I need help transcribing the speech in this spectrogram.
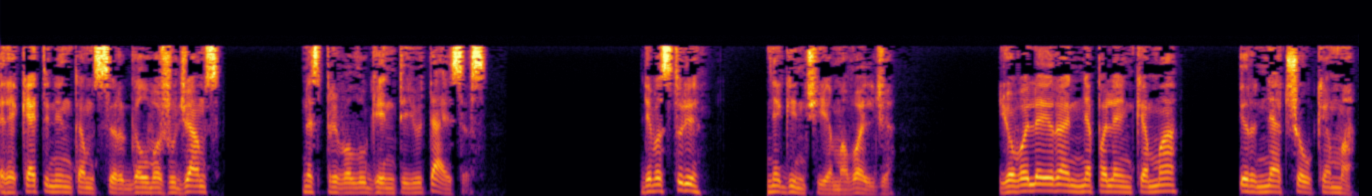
reketininkams ir galvažudžiams, nes privalu ginti jų teisės. Dievas turi neginčiamą valdžią. Jo valia yra nepalenkiama ir neatšaukiama.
